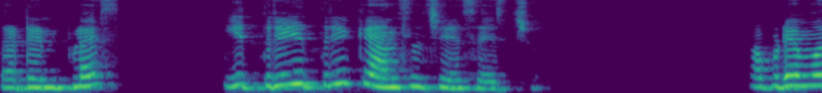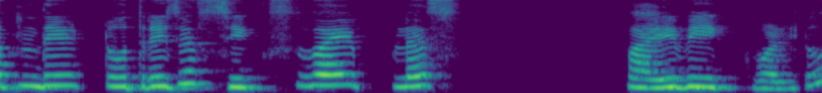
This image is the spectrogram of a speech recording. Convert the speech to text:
that in plus ఈ త్రీ త్రీ క్యాన్సిల్ చేసేయచ్చు. అప్పుడు ఏమవుతుంది టూ త్రీ జా six y plus five equal to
